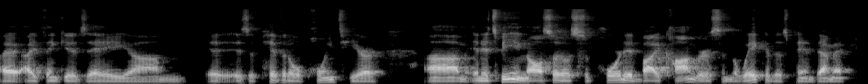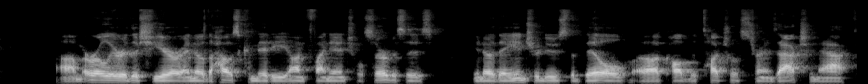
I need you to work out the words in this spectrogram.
I, I think, is a um, is a pivotal point here, um, and it's being also supported by Congress in the wake of this pandemic. Um, earlier this year, I know the House Committee on Financial Services, you know, they introduced a bill uh, called the Touchless Transaction Act,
